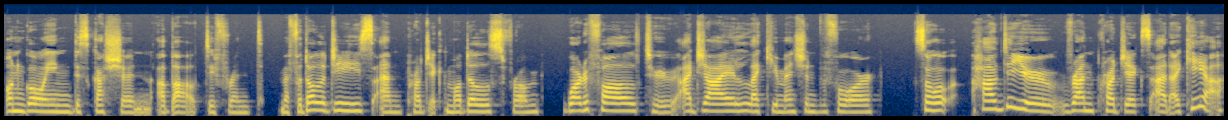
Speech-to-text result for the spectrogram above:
ongoing discussion about different methodologies and project models from waterfall to agile, like you mentioned before. So how do you run projects at IKEA?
